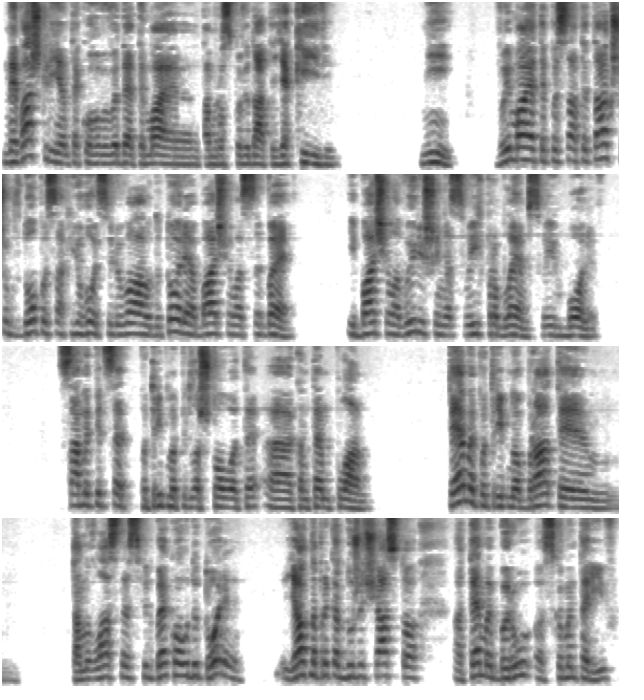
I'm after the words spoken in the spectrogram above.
Не ваш клієнт, якого ви ведете, має там розповідати, який він. Ні. Ви маєте писати так, щоб в дописах його цільова аудиторія бачила себе і бачила вирішення своїх проблем, своїх болів. Саме під це потрібно підлаштовувати е, контент-план. Теми потрібно брати там, власне, з фідбеку аудиторії. Я, от, наприклад, дуже часто е, теми беру е, з коментарів.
